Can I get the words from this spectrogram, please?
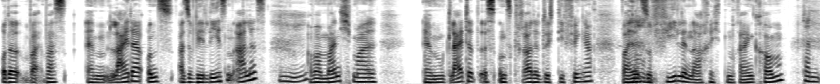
oder wa was ähm, leider uns, also wir lesen alles, Mhm. aber manchmal ähm, gleitet es uns gerade durch die Finger, weil Dann- so viele Nachrichten reinkommen. Dann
